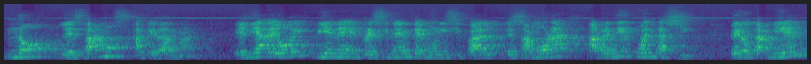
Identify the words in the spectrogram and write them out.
no les vamos a quedar mal. El día de hoy viene el presidente municipal de Zamora a rendir cuentas, sí, pero también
